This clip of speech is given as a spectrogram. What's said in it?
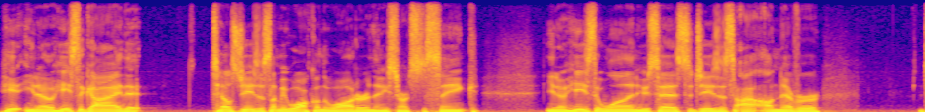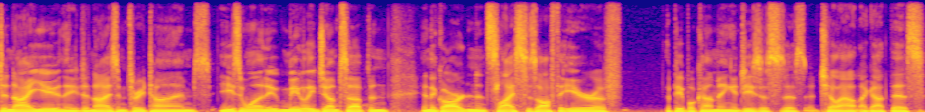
He, you know, he's the guy that tells Jesus, "Let me walk on the water," and then he starts to sink. You know, he's the one who says to Jesus, "I'll never." deny you and then he denies him three times he's the one who immediately jumps up and in the garden and slices off the ear of the people coming, and Jesus says, "Chill out, I got this,"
